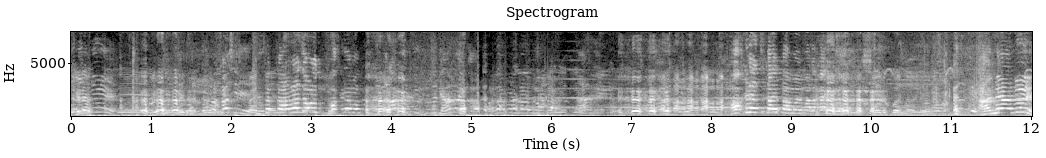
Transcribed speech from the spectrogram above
ए, कानाजवळ फाकड्या आकड्याच काय काम आहे? मला काय कळलं? आम्ही आलोय.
